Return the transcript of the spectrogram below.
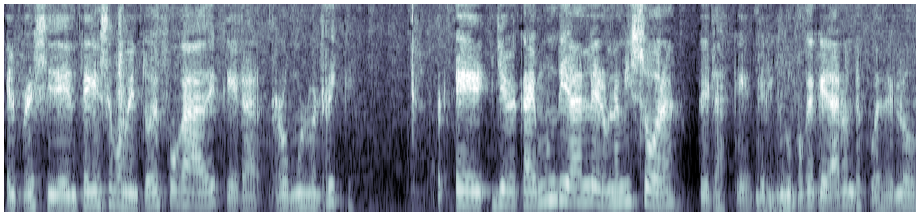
el presidente en ese momento de Fogade, que era Rómulo Enrique. Eh, YBKE Mundial era una emisora de las que, del grupo que quedaron después de los,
